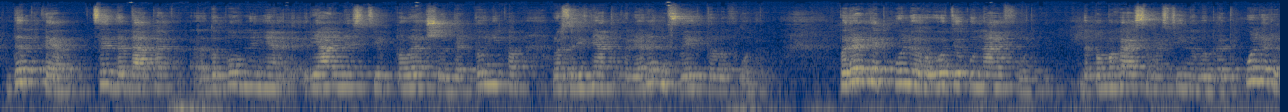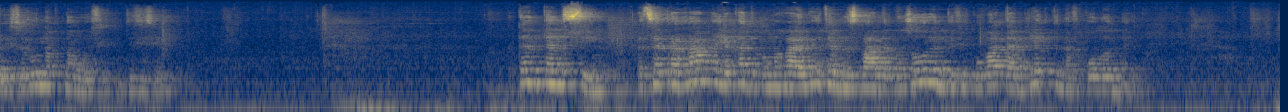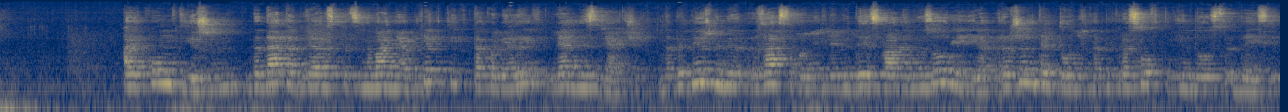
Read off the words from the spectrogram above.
Деткен це додаток доповнення реальності полегшує дальтонікам розрізняти кольори на своїх телефонах. Перегляд кольору одягу на айфоні допомагає самостійно вибрати колір і візерунок на одязі. Тентенсі це програма, яка допомагає людям із вадами зору ідентифікувати об'єкти навколо них. Icon Vision – додаток для розпізнавання об'єктів та кольорів для незрячих. Допоміжними засобами для людей з вадами зору є режим дальтоніка Microsoft Windows 10.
